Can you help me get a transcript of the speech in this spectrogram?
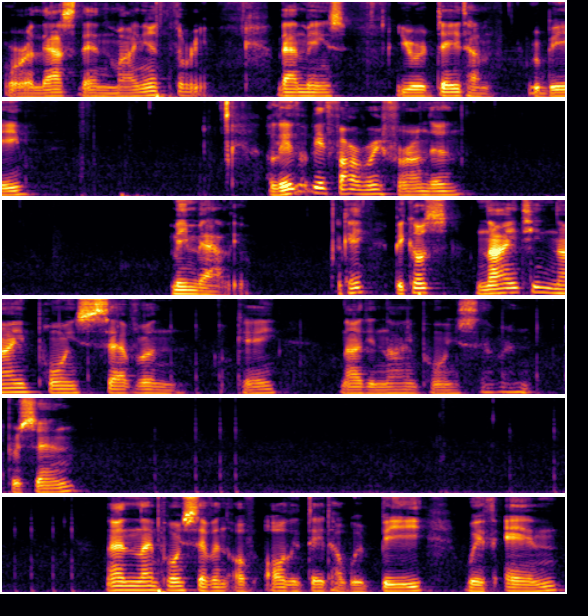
or less than minus 3 that means your data will be a little bit far away from the mean value okay? Because 99.7 okay? 99.7 percent. 99.7 of all the data will be within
